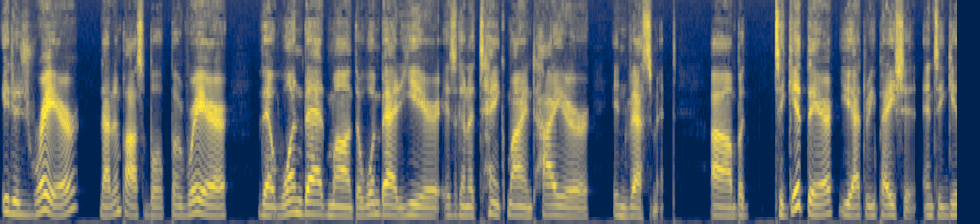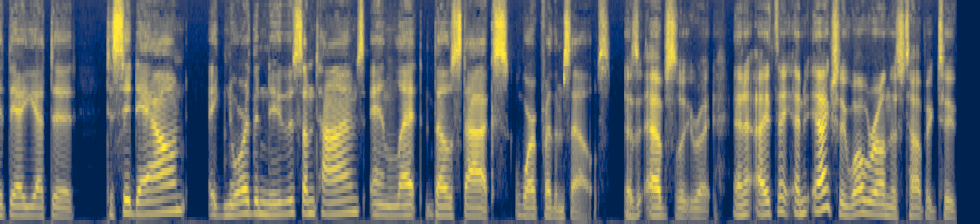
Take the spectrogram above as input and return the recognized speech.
it is rare, not impossible, but rare that one bad month or one bad year is going to tank my entire investment. Um, but to get there, you have to be patient. And to get there, you have to to sit down ignore the news sometimes and let those stocks work for themselves. That's absolutely right. And I think, and actually, while we're on this topic too,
